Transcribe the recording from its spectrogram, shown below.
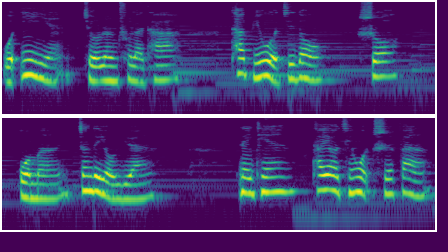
我一眼就认出了她。她比我激动，说：“我们真的有缘。”那天，她要请我吃饭，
